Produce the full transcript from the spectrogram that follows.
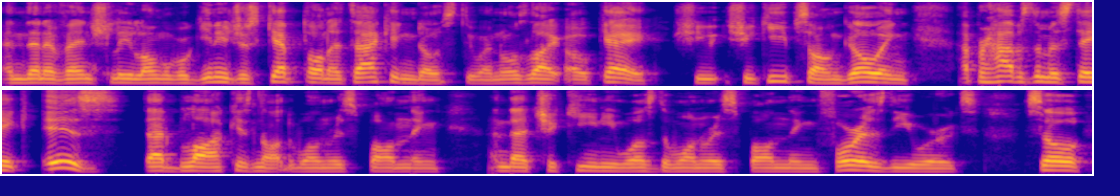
and then eventually Longo Borghini just kept on attacking those two and was like, okay, she she keeps on going. And perhaps the mistake is that Blaak is not the one responding and that Cecchini was the one responding for SD Worx. So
